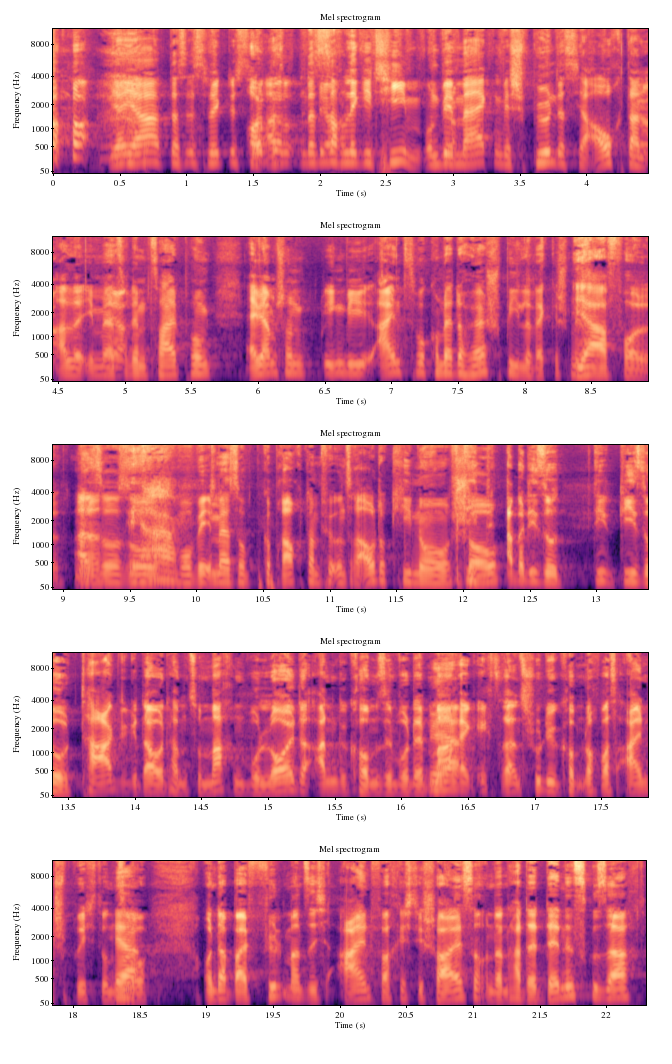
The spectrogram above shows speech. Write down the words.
Ja, ja, das ist wirklich so. Und Also, das- das ist ja. auch legitim. Und wir merken, wir spüren das ja auch dann alle immer Ja. zu dem Zeitpunkt. Ey, wir haben schon irgendwie ein, zwei komplette Hörspiele weggeschmissen. voll. ne? Also so, Ja. wo wir immer so gebraucht haben für unsere Autokino-Show. Aber die so, die, die so Tage gedauert haben zu machen, wo Leute angekommen sind, wo der Ja. Marek extra ins Studio kommt, noch was einspricht und Ja. so. Und dabei fühlt man sich einfach richtig scheiße. Und dann hat der Dennis gesagt,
